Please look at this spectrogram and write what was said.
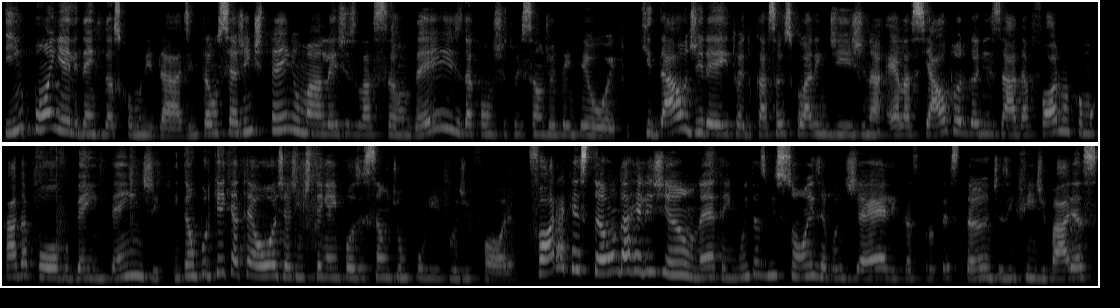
e impõe ele dentro das comunidades. Então, se a gente tem uma legislação desde a Constituição de 88 que dá o direito à educação escolar indígena, ela se auto-organizar da forma como cada povo bem entende, então por que que até hoje a gente tem a imposição de um currículo de fora? Fora a questão da religião, né? Tem muitas missões evangélicas, protestantes, enfim, de várias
